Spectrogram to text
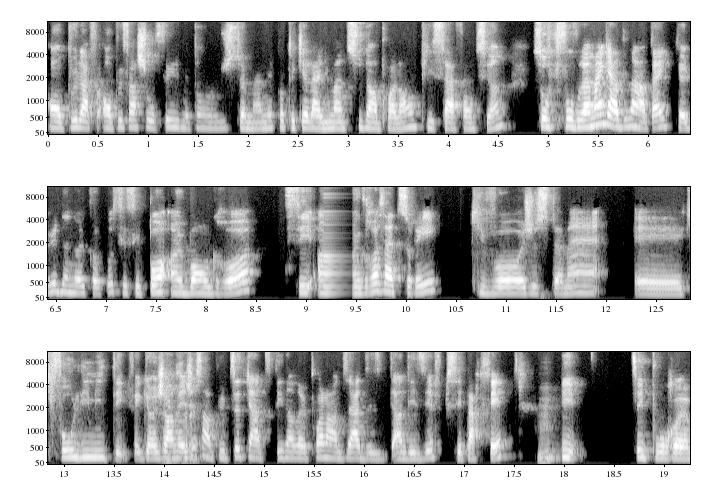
on peut, la, on peut faire chauffer, mettons, justement, n'importe quel aliment dessus dans le poêlon, puis ça fonctionne. Sauf qu'il faut vraiment garder dans la tête que l'huile de noix de coco, ce n'est pas un bon gras, c'est un, gras saturé qui va justement euh, qu'il faut limiter. Fait que j'en mets juste en plus petite quantité dans un poêle adhésif, puis c'est parfait. Mm. Puis, tu sais, pour euh,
